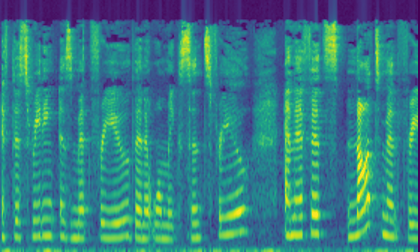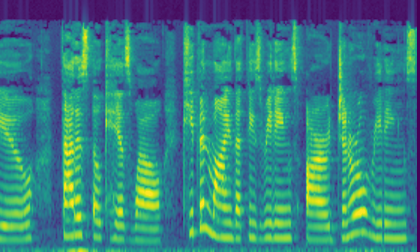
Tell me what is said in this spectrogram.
if this reading is meant for you, then it will make sense for you. And if it's not meant for you, that is okay as well. Keep in mind that these readings are general readings.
